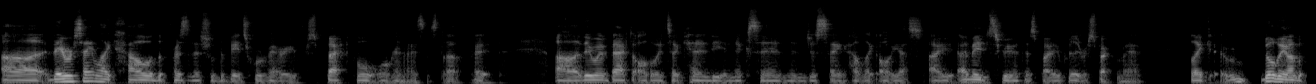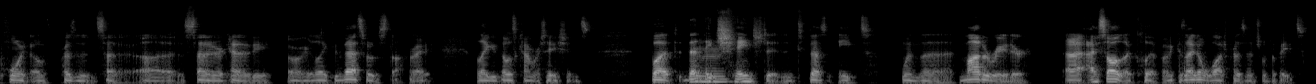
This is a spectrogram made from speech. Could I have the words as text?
uh, they were saying like how the presidential debates were very respectful, organized, and stuff, right? Uh, they went back to all the way to Kennedy and Nixon and just saying how like, oh yes, I I may disagree with this, but I really respect the man. Like building on the point of President Sen- uh, Senator Kennedy or like that sort of stuff, right? Like those conversations. But then they Mhm. changed it in 2008 when the moderator. Uh, I saw the clip because I don't watch presidential debates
